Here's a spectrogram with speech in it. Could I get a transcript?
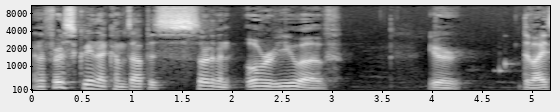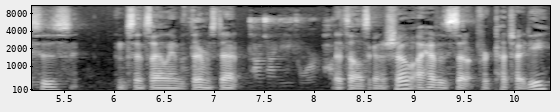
And the first screen that comes up is sort of an overview of your devices. And since I only have a thermostat, that's all it's going to show. I have this set up for Touch ID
